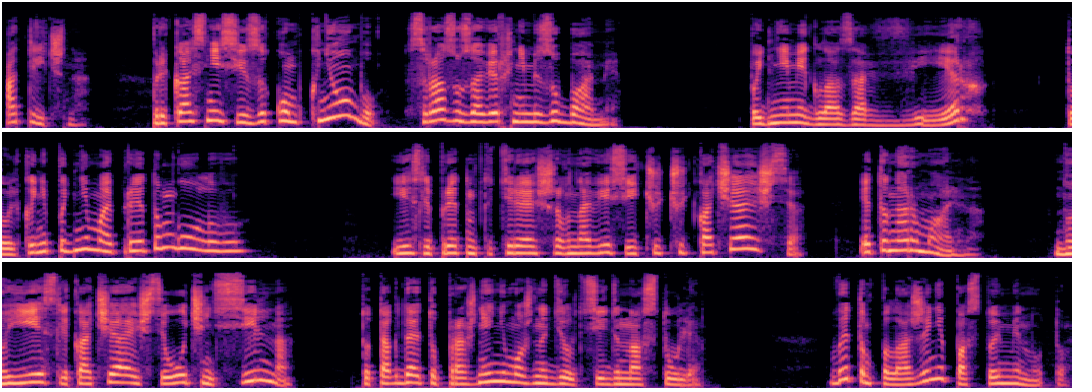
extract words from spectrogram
Отлично. Прикоснись языком к небу сразу за верхними зубами. Подними глаза вверх, только не поднимай при этом голову. Если при этом ты теряешь равновесие и чуть-чуть качаешься, это нормально. Но если качаешься очень сильно, то тогда это упражнение можно делать, сидя на стуле. В этом положении постой минуту.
